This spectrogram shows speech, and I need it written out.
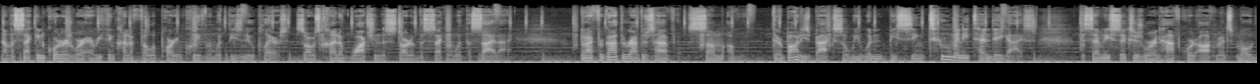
now the second quarter is where everything kind of fell apart in Cleveland with these new players. So I was kind of watching the start of the second with a side eye. But I forgot the Raptors have some of their bodies back, so we wouldn't be seeing too many 10-day guys. The 76ers were in half court offense mode,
